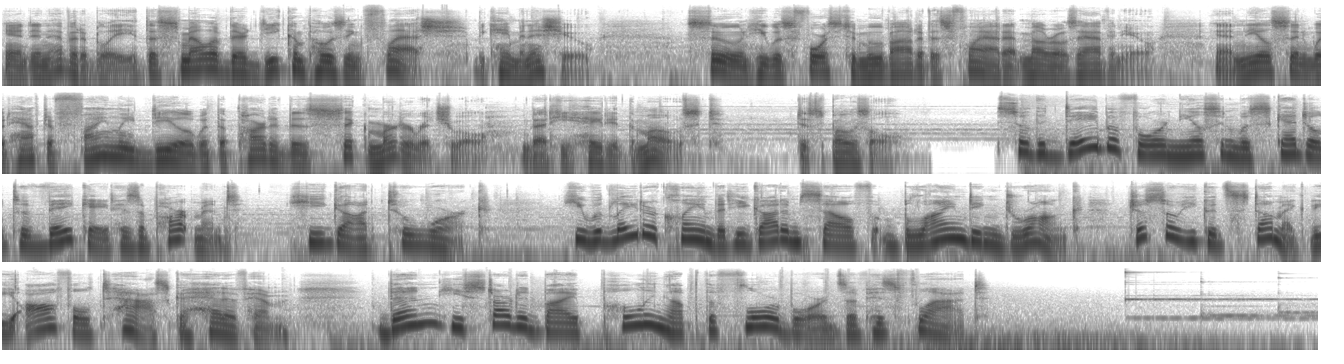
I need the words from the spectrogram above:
And inevitably, the smell of their decomposing flesh became an issue. Soon, he was forced to move out of his flat at Melrose Avenue, and Nilsen would have to finally deal with the part of his sick murder ritual that he hated the most disposal. So the day before Nilsen was scheduled to vacate his apartment, he got to work. He would later claim that he got himself blinding drunk just so he could stomach the awful task ahead of him. Then he started by pulling up the floorboards of his flat.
